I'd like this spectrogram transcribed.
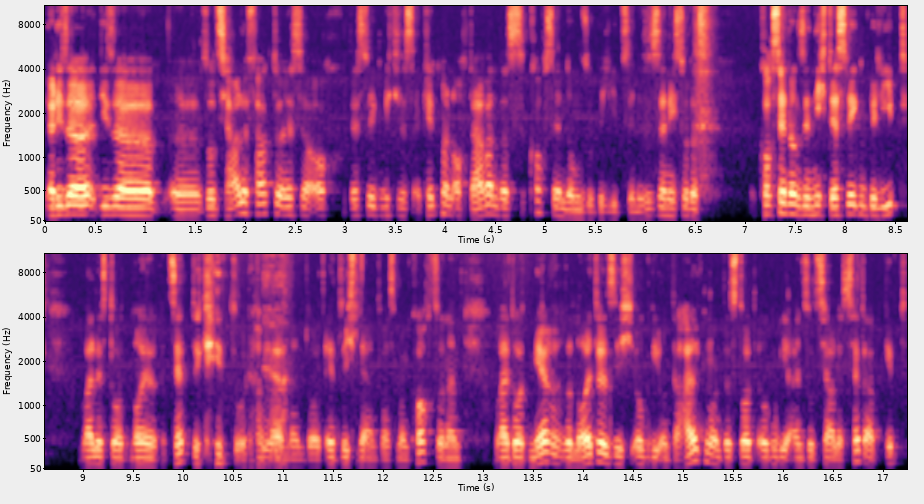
Ja, dieser, dieser äh, soziale Faktor ist ja auch deswegen wichtig, das erkennt man auch daran, dass Kochsendungen so beliebt sind. Es ist ja nicht so, dass Kochsendungen sind nicht deswegen beliebt, weil es dort neue Rezepte gibt oder ja. weil man dort endlich lernt, was man kocht, sondern weil dort mehrere Leute sich irgendwie unterhalten und es dort irgendwie ein soziales Setup gibt,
